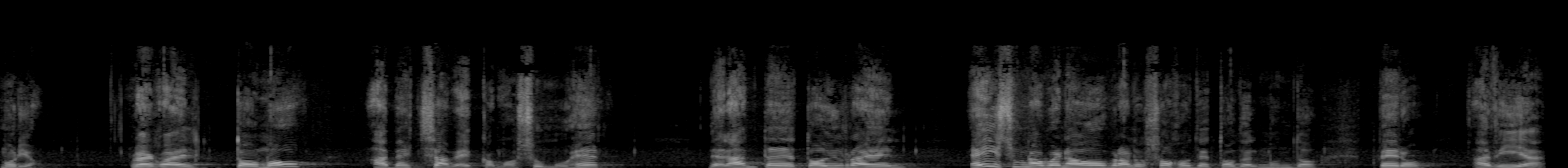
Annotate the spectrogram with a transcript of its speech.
murió. Luego él tomó a Betsabé como su mujer delante de todo Israel e hizo una buena obra a los ojos de todo el mundo, pero había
